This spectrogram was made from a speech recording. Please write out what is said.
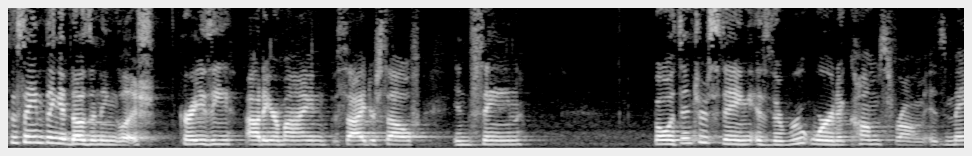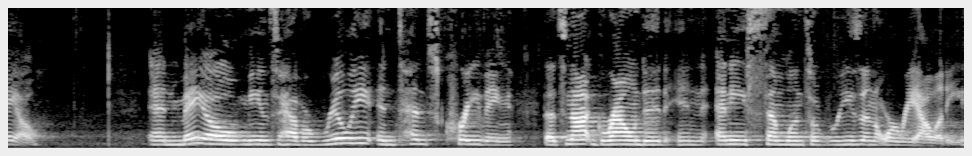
the same thing it does in English crazy, out of your mind, beside yourself, insane. But what's interesting is the root word it comes from is meo. And mayo means to have a really intense craving that's not grounded in any semblance of reason or reality.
